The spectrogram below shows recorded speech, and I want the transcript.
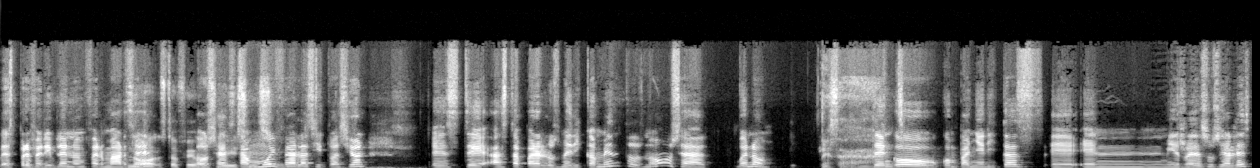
es preferible no enfermarse. No, está feo. O sea, sí, está muy fea la situación, este, hasta para los medicamentos, ¿no? O sea, bueno, Exacto. tengo compañeritas eh, en mis redes sociales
